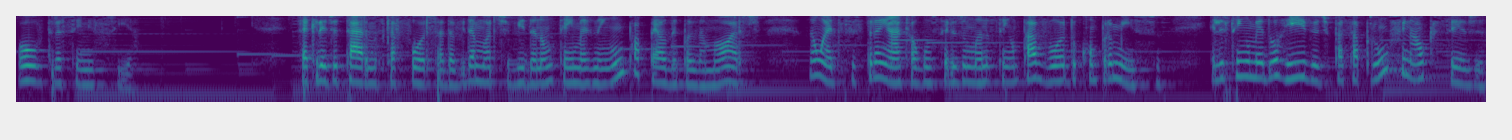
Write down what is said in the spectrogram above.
outra se inicia. Se acreditarmos que a força da vida, morte e vida não tem mais nenhum papel depois da morte, não é de se estranhar que alguns seres humanos tenham pavor do compromisso eles têm um medo horrível de passar por um final que seja.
